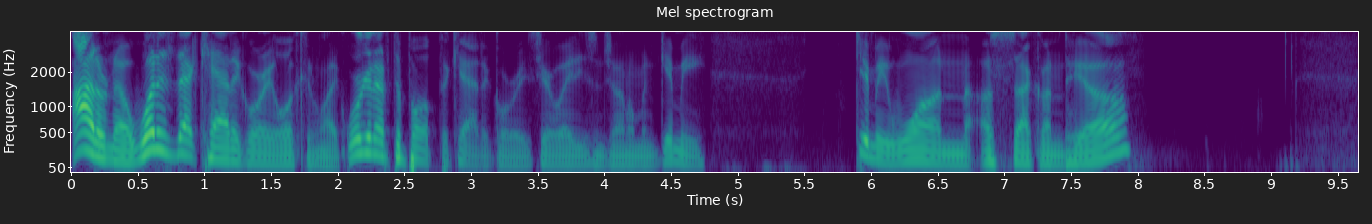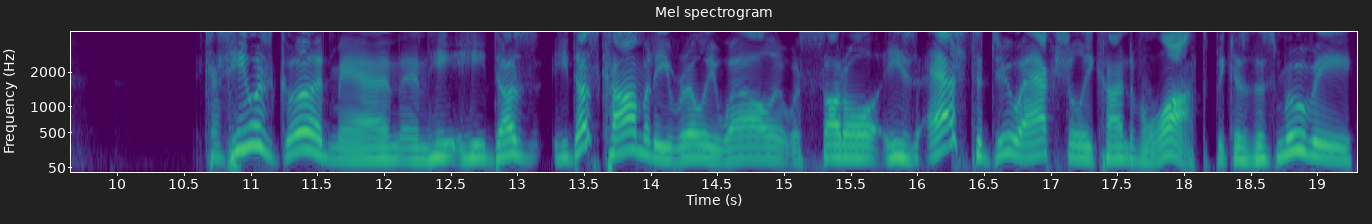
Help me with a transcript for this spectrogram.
I don't know. What is that category looking like? We're gonna have to pull up the categories here, ladies and gentlemen. Give me, give me one a second here because he was good, man, and he he does he does comedy really well. It was subtle. He's asked to do actually kind of a lot because this movie,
